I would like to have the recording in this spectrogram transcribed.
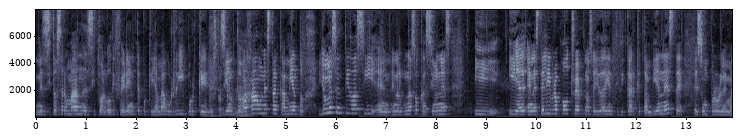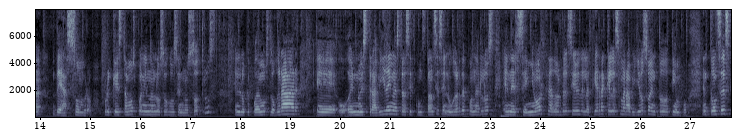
necesito hacer más, necesito algo diferente porque ya me aburrí, porque siento, ajá, un estancamiento. Yo me he sentido así en, en algunas ocasiones y, y, en este libro Paul Tripp nos ayuda a identificar que también este es un problema de asombro, porque estamos poniendo los ojos en nosotros, en lo que podemos lograr eh, o en nuestra vida y nuestras circunstancias en lugar de ponerlos en el Señor, creador del cielo y de la tierra, que Él es maravilloso en todo tiempo. Entonces,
